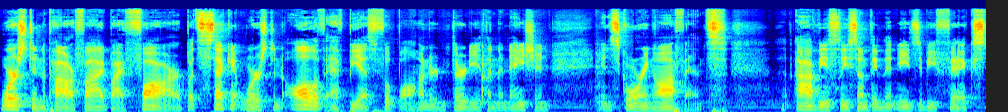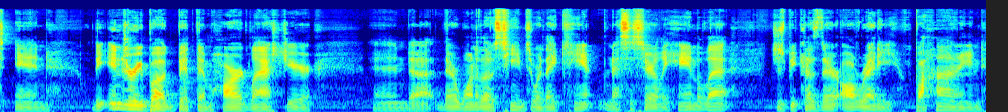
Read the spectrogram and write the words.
worst in the Power Five by far, but second worst in all of FBS football, 130th in the nation in scoring offense. Obviously, something that needs to be fixed. And the injury bug bit them hard last year. And uh, they're one of those teams where they can't necessarily handle that just because they're already behind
